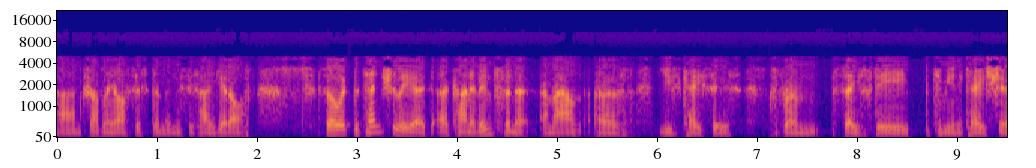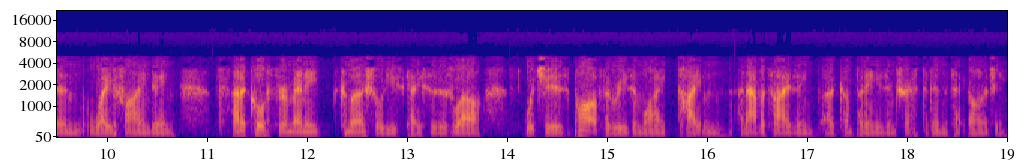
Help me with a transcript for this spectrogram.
um, traveling our system, and this is how you get off. So it's potentially a, a, kind of infinite amount of use cases from safety, communication, wayfinding, and of course there are many commercial use cases as well, which is part of the reason why Titan, an advertising uh, company, is interested in the technology.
